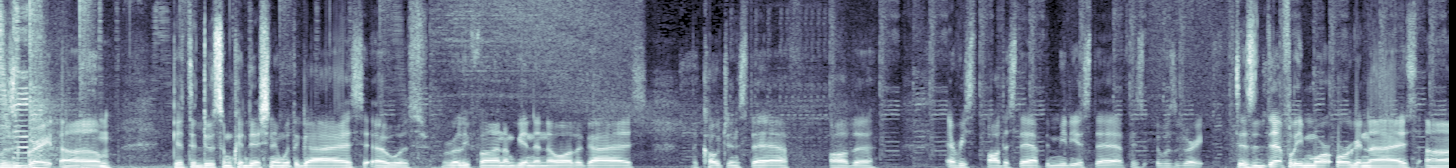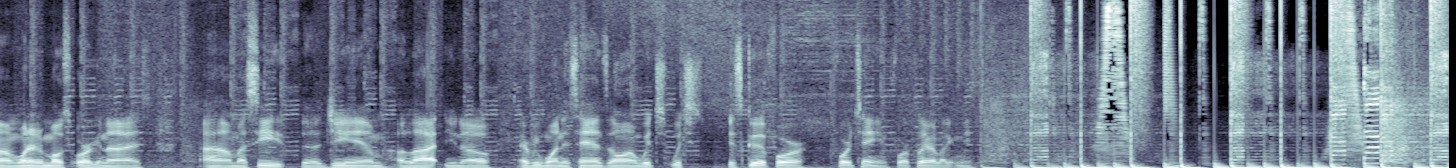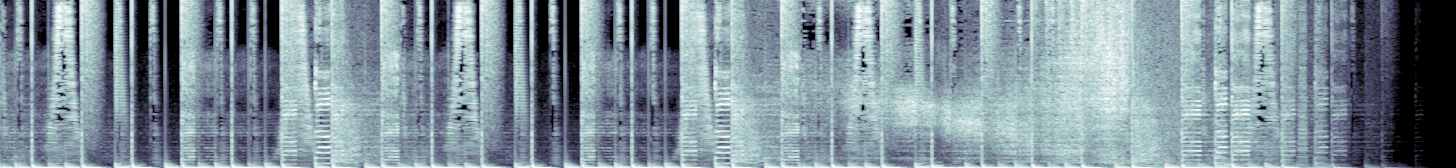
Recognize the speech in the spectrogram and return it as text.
was great. Um, get to do some conditioning with the guys. It was really fun. I'm getting to know all the guys, the coaching staff, all the every all the staff, the media staff. It's, it was great. It's definitely more organized. Um, one of the most organized. Um, I see the GM a lot. You know, everyone is hands on, which which is good for for a team, for a player like me.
